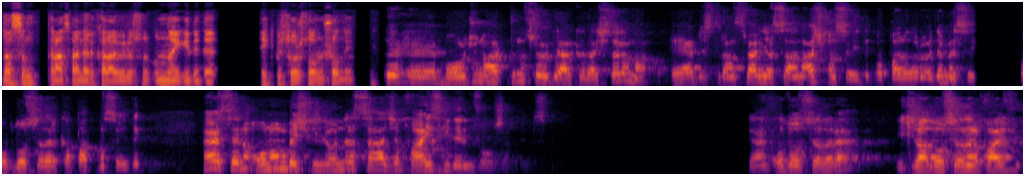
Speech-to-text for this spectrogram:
nasıl transferlere karar veriyorsunuz? Bununla ilgili de ek bir soru sormuş olayım. e, borcun arttığını söylüyor arkadaşlar ama eğer biz transfer yasağını açmasaydık, o paraları ödemeseydik, o dosyaları kapatmasaydık her sene 10-15 milyon lira sadece faiz giderimiz olacaktı bizim. Yani o dosyalara, icra dosyalarına faiz yük-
